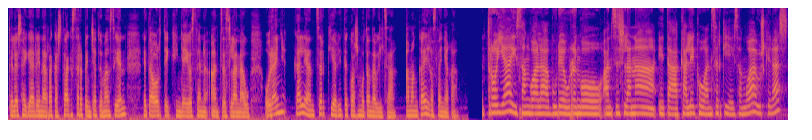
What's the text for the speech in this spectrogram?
telesaigaren arrakastak zer pentsatu eman zien eta hortik jaio zen antzez lan hau. Orain, kale antzerki egiteko asmotan dabiltza. Amankai gaztainaga. Troia izango ala gure urrengo antzeslana eta kaleko antzerkia izangoa euskeraz.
